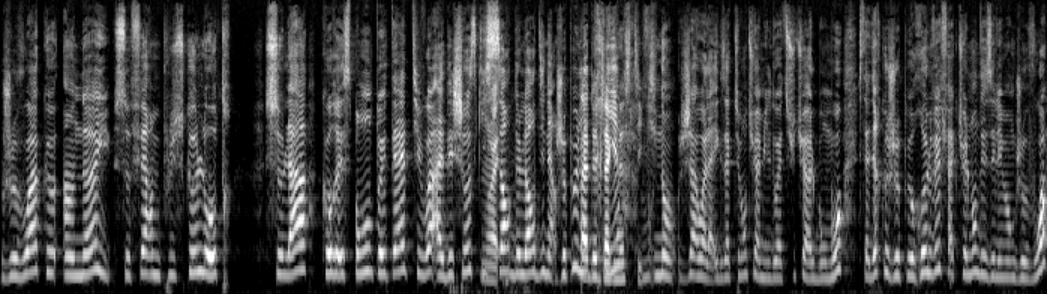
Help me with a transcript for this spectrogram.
Je vois qu'un œil se ferme plus que l'autre cela correspond peut-être, tu vois, à des choses qui sortent de l'ordinaire. Je peux Pas de diagnostic. Non, voilà, exactement, tu as mis le doigt dessus, tu as le bon mot. C'est-à-dire que je peux relever factuellement des éléments que je vois.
